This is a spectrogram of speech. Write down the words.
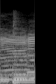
Yeah.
